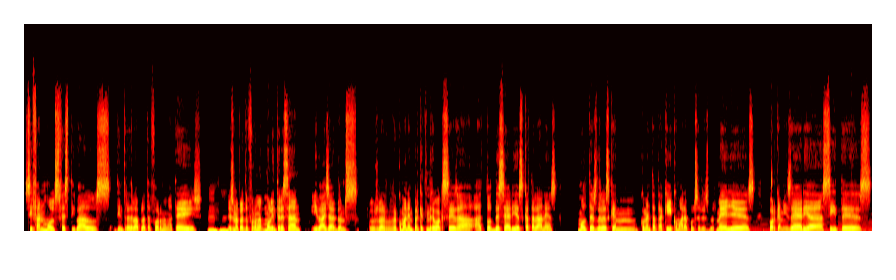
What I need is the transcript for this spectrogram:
s'hi fan molts festivals dintre de la plataforma mateix. Mm -hmm. És una plataforma molt interessant i, vaja, doncs us la recomanem perquè tindreu accés a, a tot de sèries catalanes moltes de les que hem comentat aquí, com ara Pulseres Vermelles, Porca Misèria, Cites,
